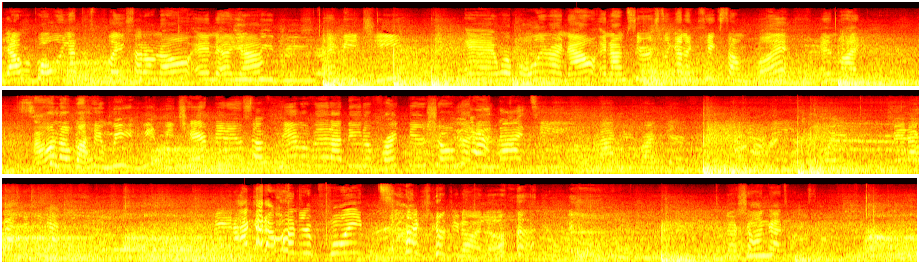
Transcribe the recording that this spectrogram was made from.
Yeah, we're bowling at this place. I don't know, and uh, yeah, MBG. MBG, and we're bowling right now. And I'm seriously gonna kick some butt. And like, I don't know about him. We we be champion and stuff. Him over there, that dude up right there, show him that dude. 19. That dude right there. Man, I got at that. Man, I got 100 points. No, I know. no, Sean got 20.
